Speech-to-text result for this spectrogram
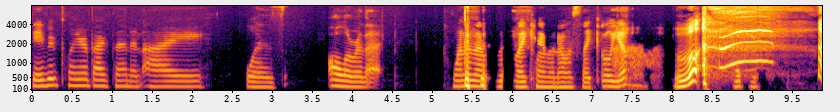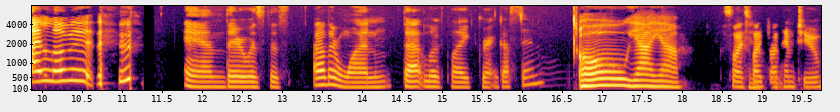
favorite player back then, and I was all over that. One of them looked like him, and I was like, "Oh, yep." I love it. And there was this other one that looked like Grant Gustin. oh, yeah, yeah. So I swiped on him too.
